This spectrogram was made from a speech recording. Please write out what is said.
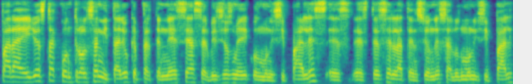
para ello está control sanitario que pertenece a servicios médicos municipales. Es, este es la atención de salud municipal.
